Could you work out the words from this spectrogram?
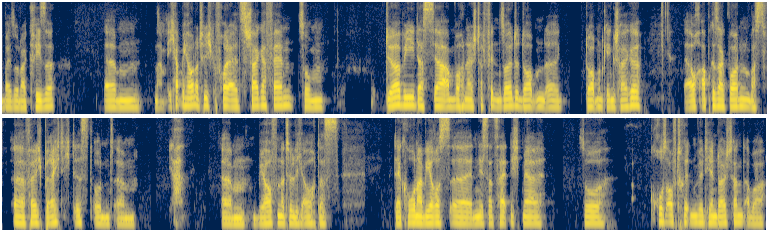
bei so einer Krise. Ähm, ich habe mich auch natürlich gefreut als Schalker-Fan zum Derby, das ja am Wochenende stattfinden sollte, Dortmund, äh, Dortmund gegen Schalke auch abgesagt worden, was äh, völlig berechtigt ist. Und ähm, ja, ähm, wir hoffen natürlich auch, dass der Coronavirus äh, in nächster Zeit nicht mehr so groß auftreten wird hier in Deutschland, aber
